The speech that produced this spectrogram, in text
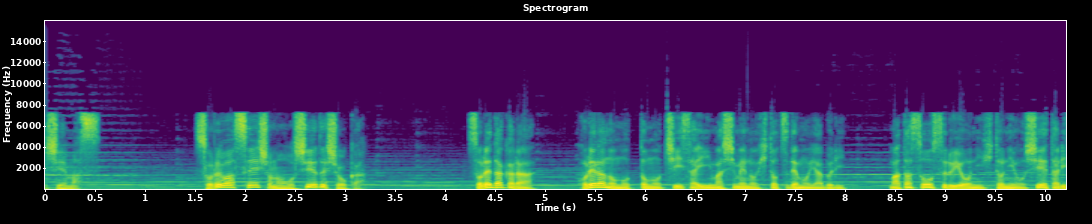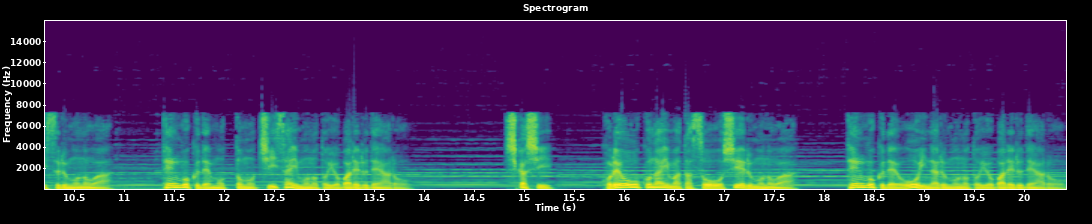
教えます。それは聖書の教えでしょうか？それだから、これらの最も小さい戒めの一つでも破り、またそうするように人に教えたりする者は、天国で最も小さいものと呼ばれるであろう。しかし、これを行いまたそう教える者は、天国で大いなるものと呼ばれるであろう。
